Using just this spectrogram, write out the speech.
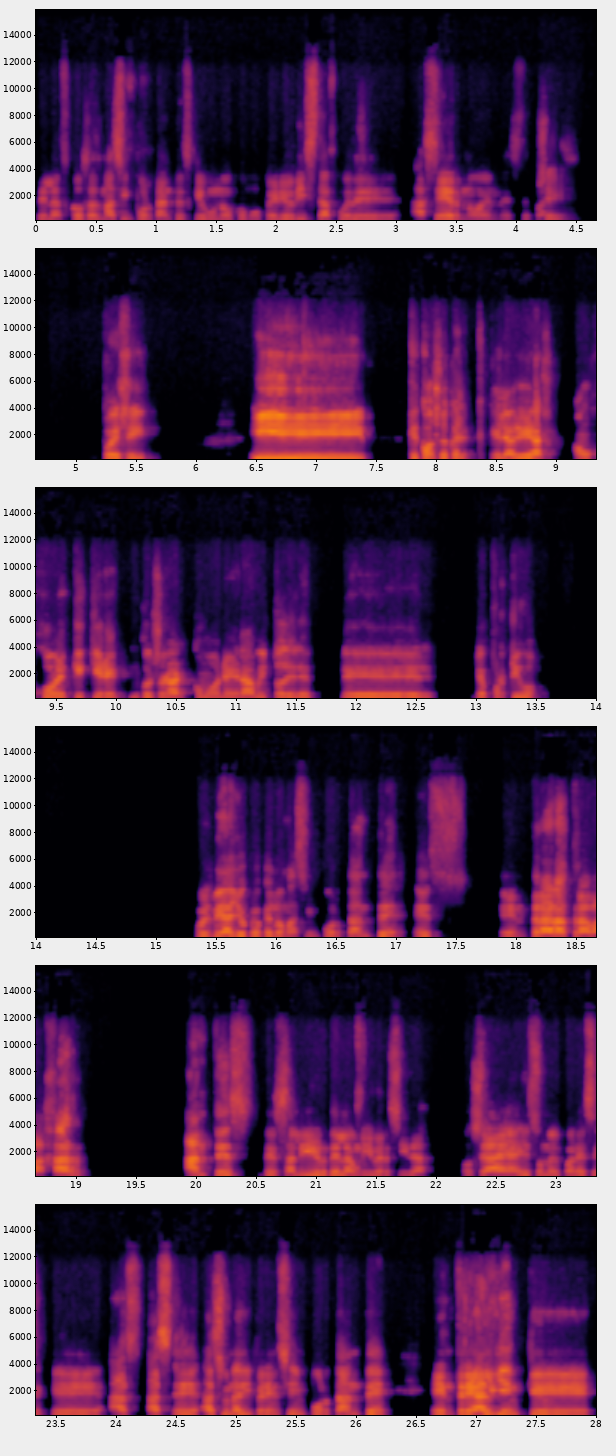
de las cosas más importantes que uno como periodista puede hacer, ¿no? En este país. Pues sí. ¿Y qué consejo que, le darías a un joven que quiere incursionar como en el ámbito de, deportivo? Pues mira, yo creo que lo más importante es entrar a trabajar antes de salir de la universidad. O sea, eso me parece que hace, hace una diferencia importante entre alguien que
